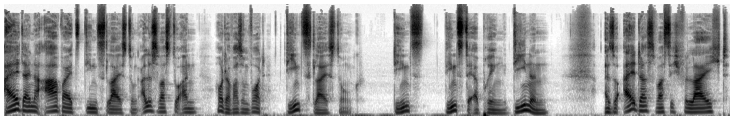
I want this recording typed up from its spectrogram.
all deine Arbeitsdienstleistung, alles, was du an, oh, da war so ein Wort, Dienstleistung, Dienst, Dienste erbringen, dienen. Also all das, was ich vielleicht,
